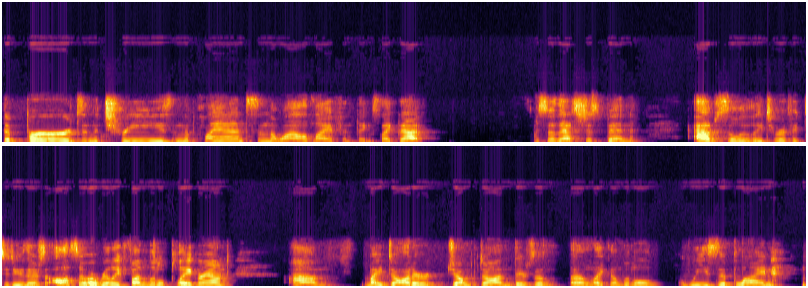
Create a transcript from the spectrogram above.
the birds and the trees and the plants and the wildlife and things like that. So that's just been absolutely terrific to do. There's also a really fun little playground. Um, my daughter jumped on there's a, a like a little wee zip line.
